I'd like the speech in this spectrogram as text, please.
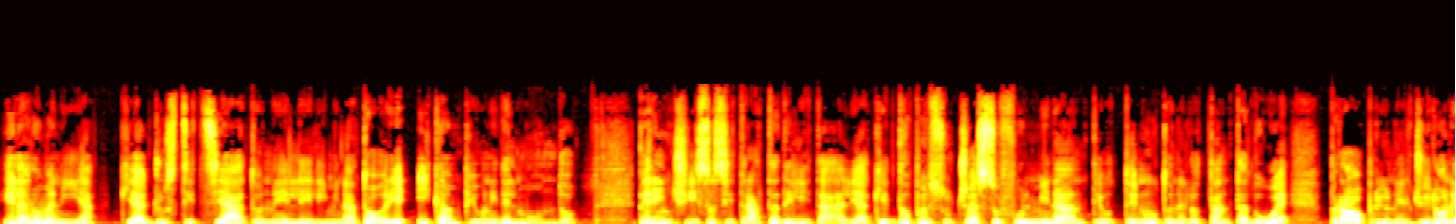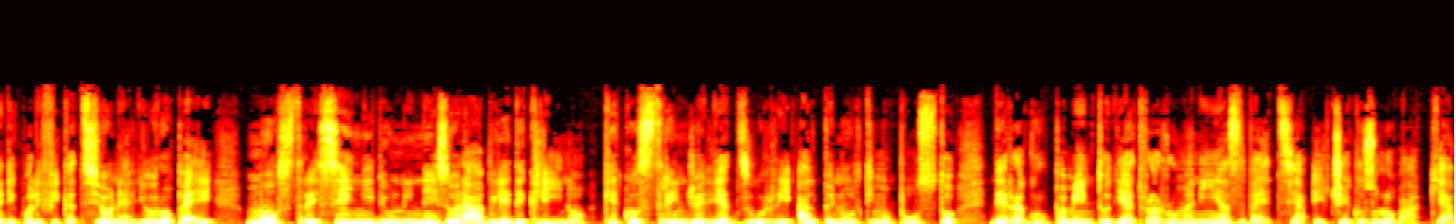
e la Romania, che ha giustiziato nelle eliminatorie i campioni del mondo. Per inciso si tratta dell'Italia, che dopo il successo fulminante ottenuto nell'82 proprio nel girone di qualificazione agli europei, mostra i segni di un inesorabile declino che costringe gli azzurri al penultimo posto del raggruppamento dietro a Romania, Svezia e Cecoslovacchia,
